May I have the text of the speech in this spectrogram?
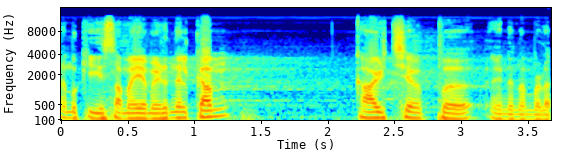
നമുക്ക് ഈ സമയം എഴുന്നേൽക്കാം. കാഴ്ചവെപ്പ് എന്ന് നമ്മൾ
